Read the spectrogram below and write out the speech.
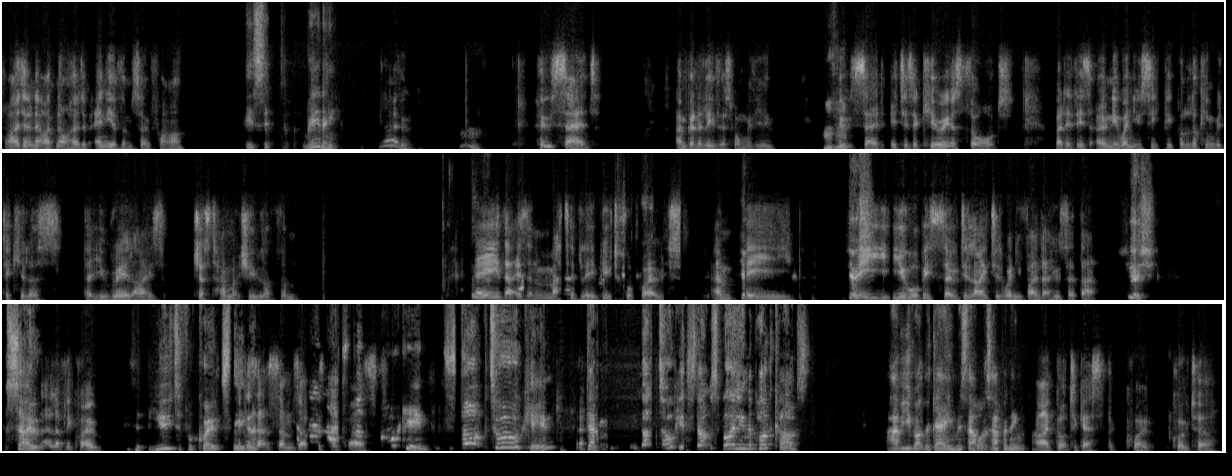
I don't know. I've not heard of any of them so far. Is it really? No. Hmm. Who said, I'm going to leave this one with you. Who said it is a curious thought, but it is only when you see people looking ridiculous that you realize just how much you love them? A, that is a massively beautiful quote. And B, B, you will be so delighted when you find out who said that. Shush. So, that a lovely quote? it's a beautiful quote, Stephen. Because that sums up this podcast. Stop talking. Stop talking. Stop talking. Stop spoiling the podcast. Have you got the game? Is that what's happening? I've got to guess the quote, quoter.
